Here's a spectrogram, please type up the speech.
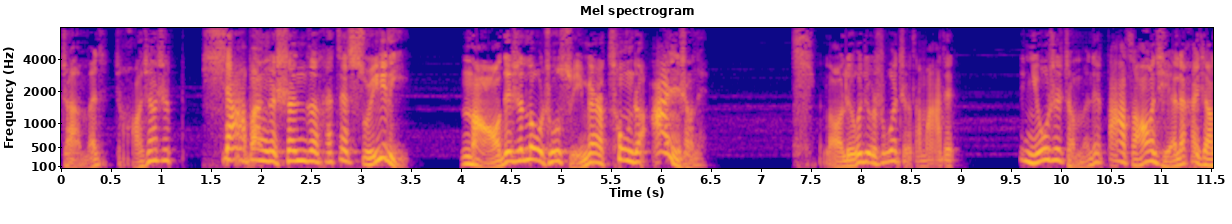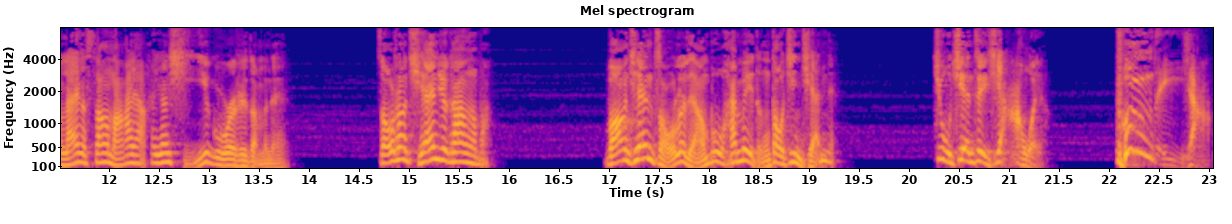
怎么好像是下半个身子还在水里，脑袋是露出水面，冲着岸上的。老刘就说：“这他妈的。”这牛是怎么的？大早上起来还想来个桑拿呀？还想洗一锅是怎么的？走上前去看看吧。往前走了两步，还没等到近前呢，就见这家伙呀，砰的一下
